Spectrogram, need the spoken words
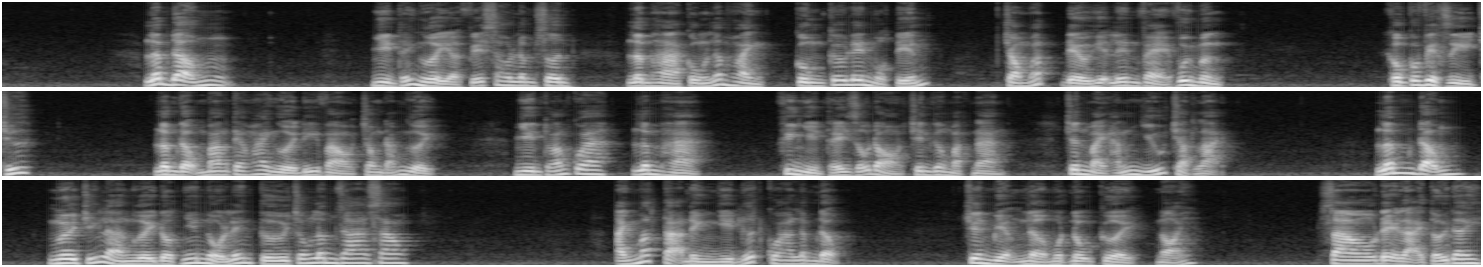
Lâm Động! Nhìn thấy người ở phía sau Lâm Sơn, Lâm Hà cùng Lâm Hoành cùng kêu lên một tiếng. Trong mắt đều hiện lên vẻ vui mừng. Không có việc gì chứ? Lâm Động mang theo hai người đi vào trong đám người. Nhìn thoáng qua, Lâm Hà, khi nhìn thấy dấu đỏ trên gương mặt nàng, chân mày hắn nhíu chặt lại. Lâm Động, người chính là người đột nhiên nổi lên từ trong lâm gia sao? Ánh mắt tạ đình nhìn lướt qua Lâm Động. Trên miệng nở một nụ cười, nói. Sao đệ lại tới đây?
